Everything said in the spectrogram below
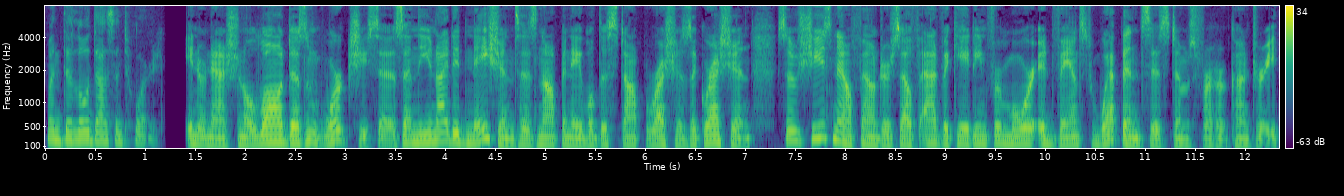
when the law doesn't work. International law doesn't work, she says, and the United Nations has not been able to stop Russia's aggression. So she's now found herself advocating for more advanced weapon systems for her country,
